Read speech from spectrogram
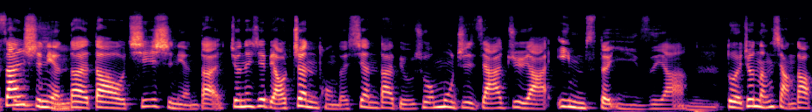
三十年代到七十年代，就那些比较正统的现代，比如说木质家具啊、IMS 的椅子呀，嗯对，就能想到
